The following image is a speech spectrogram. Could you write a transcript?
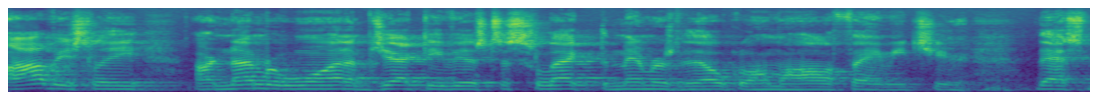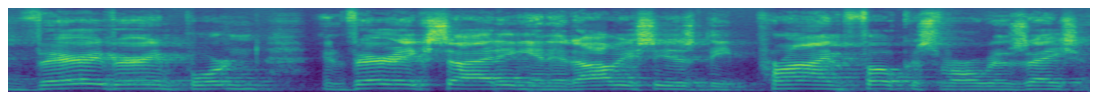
Obviously, our number one objective is to select the members of the Oklahoma Hall of Fame each year. That's very, very important and very exciting, and it obviously is the prime focus of our organization.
